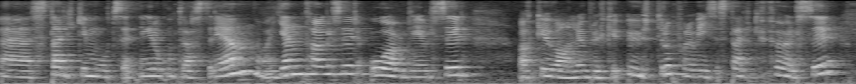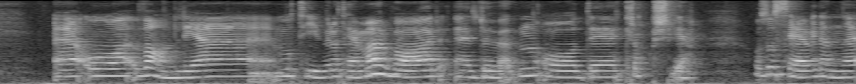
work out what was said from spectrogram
Eh, sterke motsetninger og kontraster igjen. Det var gjentagelser, overdrivelser. Det var ikke uvanlig å bruke utrop for å vise sterke følelser. Eh, og vanlige motiver og temaer var eh, døden og det kroppslige. Og så ser vi denne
